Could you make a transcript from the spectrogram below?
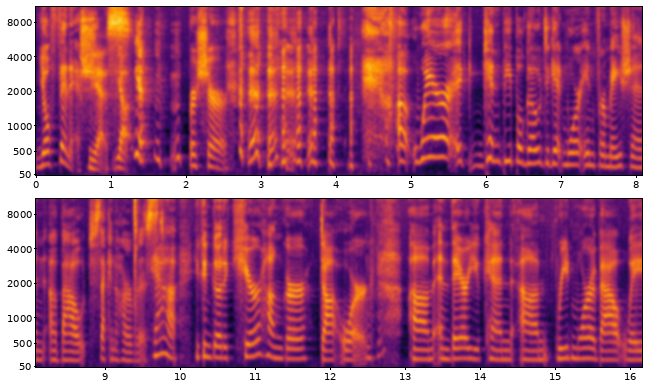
you'll finish. Yes. Yeah, yeah. for sure. uh, where uh, can people go to get more information about Second Harvest? Yeah, you can go to curehunger.org, mm-hmm. um, and there you can um, read more about ways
